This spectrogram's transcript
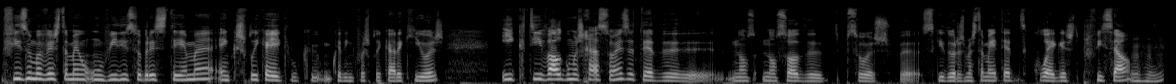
fiz uma vez também um vídeo sobre esse tema em que expliquei aquilo que um bocadinho que vou explicar aqui hoje e que tive algumas reações até de não, não só de, de pessoas eh, seguidoras, mas também até de colegas de profissão Uhum.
